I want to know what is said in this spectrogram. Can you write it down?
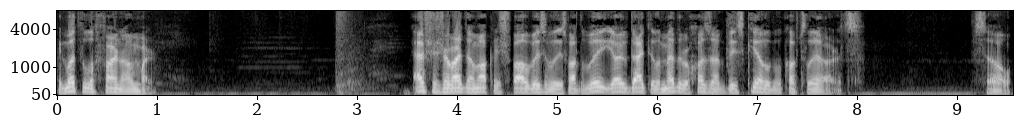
he went to Lacharan Omar. After Shabbat Amak Shpal basically is the way Yoiv died to the Medr Chazar this kill to the. So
